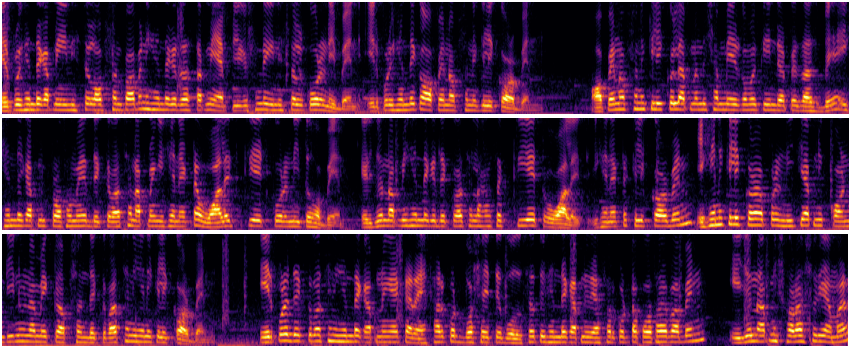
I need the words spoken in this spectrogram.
এরপর এখান থেকে আপনি ইনস্টল অপশন পাবেন। এখান থেকে জাস্ট আপনি অ্যাপ্লিকেশনটা ইনস্টল করে নেবেন। এরপর এখান থেকে ওপেন অপশনে ক্লিক করবেন। ওপেন অপশনে ক্লিক করলে আপনাদের সামনে এরকম একটা ইন্টারপেজ আসবে। এখান থেকে আপনি প্রথমে দেখতে পাচ্ছেন আপনাকে এখানে একটা ওয়ালেট ক্রিয়েট করে নিতে হবে। এর জন্য আপনি এখান থেকে দেখতে পাচ্ছেন লেখা আছে ক্রিয়েট ওয়ালেট এখানে একটা ক্লিক করবেন। এখানে ক্লিক করার পরে নিচে আপনি কন্টিনিউ নামে একটা অপশন দেখতে পাচ্ছেন। এখানে ক্লিক করবেন। এরপরে দেখতে পাচ্ছেন এখান থেকে আপনাকে একটা রেফার কোড বসাইতে বলছে। তো এখান থেকে আপনি রেফার কোডটা কোথায় পাবেন? এই জন্য আপনি সরাসরি আমার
